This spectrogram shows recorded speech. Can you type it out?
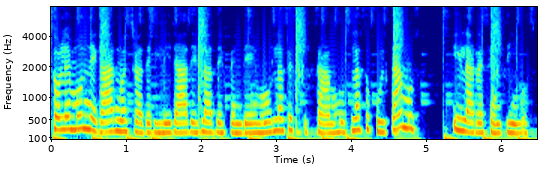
Solemos negar nuestras debilidades, las defendemos, las excusamos, las ocultamos y las resentimos.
